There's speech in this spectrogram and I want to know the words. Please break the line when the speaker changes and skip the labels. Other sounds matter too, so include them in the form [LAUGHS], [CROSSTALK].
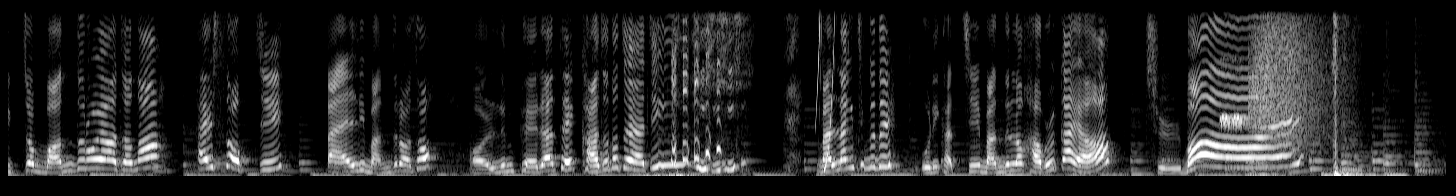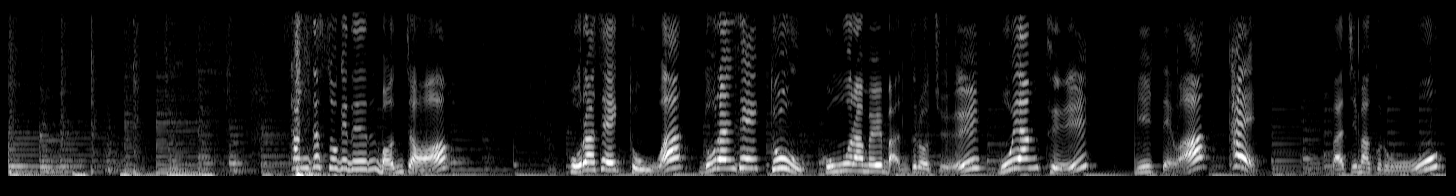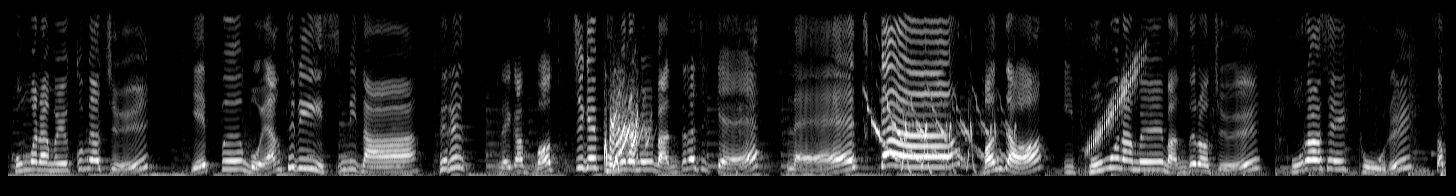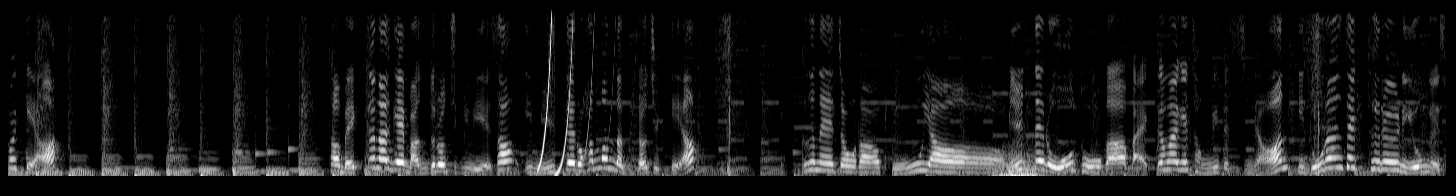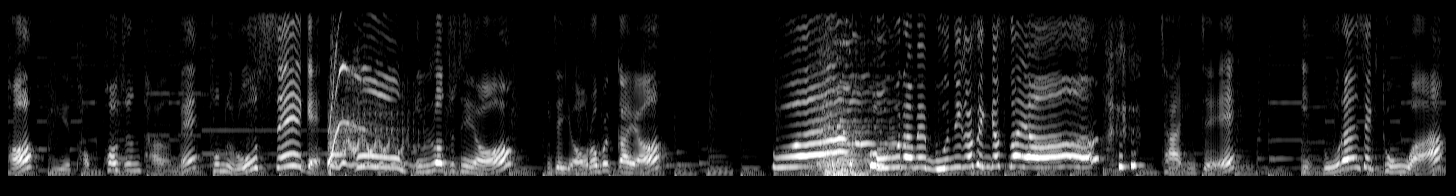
직접 만들어야 하잖아? 할 수 없지. 빨리 만들어서 얼른 베르한테 가져다 줘야지. [LAUGHS] 말랑이 친구들, 우리 같이 만들러 가볼까요? 출발! 상자 속에는 먼저 보라색 도우와 노란색 도우, 고무람을 만들어줄 모양틀, 밀대와 칼. 마지막으로 고무람을 꾸며줄 예쁜 모양틀이 있습니다. 베르, 내가 멋지게 보무람을 만들어줄게. 렛츠 고! 먼저 이 보무람을 만들어줄 보라색 도우를 써볼게요. 더 매끈하게 만들어주기 위해서 이 밀대로 한 번 더 밀어줄게요. 매끈해져라 도우야. 밀대로 도우가 말끔하게 정리됐으면 이 노란색 틀을 이용해서 위에 덮어준 다음에 손으로 세게 꾹 눌러주세요. 이제 열어볼까요? 우와! 보물함에 무늬가 생겼어요. [LAUGHS] 자, 이제 이 노란색 도우와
